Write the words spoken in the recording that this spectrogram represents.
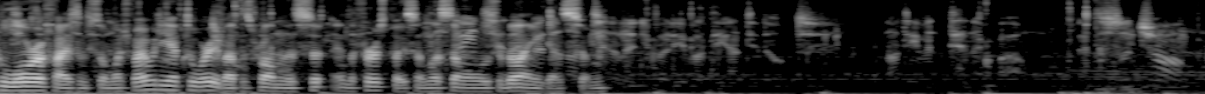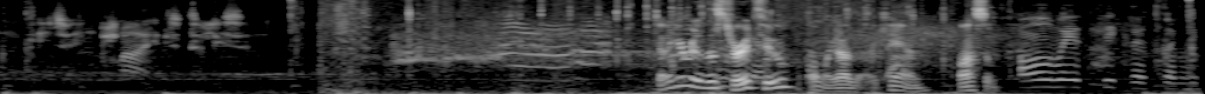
glorifies him so much, why would he have to worry about this problem in the, in the first place unless someone was rebelling against him? Can I get rid of this turret too? Oh my god, I can. Awesome. Always secret when with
